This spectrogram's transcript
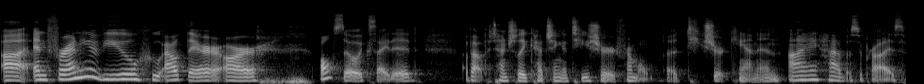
Uh, and for any of you who out there are also excited about potentially catching a t-shirt from a, a t-shirt cannon, I have a surprise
